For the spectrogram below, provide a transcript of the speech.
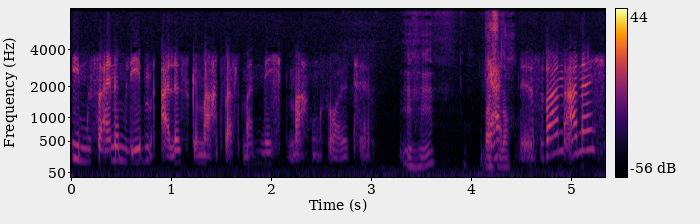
in seinem Leben alles gemacht, was man nicht machen sollte. Mhm. Was hat, noch? Es war ein Anarchist.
